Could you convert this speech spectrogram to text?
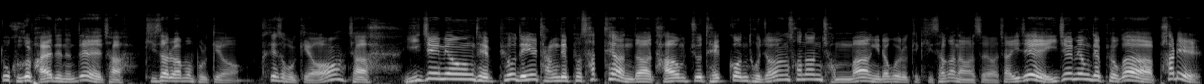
또 그걸 봐야 되는데 자 기사를 한번 볼게요. 크게 해서 볼게요. 자 이재명 대표 내일 당 대표 사퇴한다. 다음 주 대권 도전 선언 전망이라고 이렇게 기사가 나왔어요. 자 이제 이재명 대표가 8일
